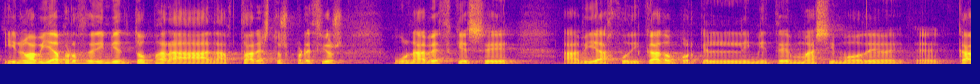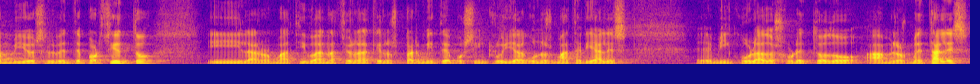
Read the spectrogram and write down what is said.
y no había procedimiento para adaptar estos precios una vez que se había adjudicado, porque el límite máximo de eh, cambio es el 20% y la normativa nacional que nos permite pues, incluye algunos materiales eh, vinculados sobre todo a los metales,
